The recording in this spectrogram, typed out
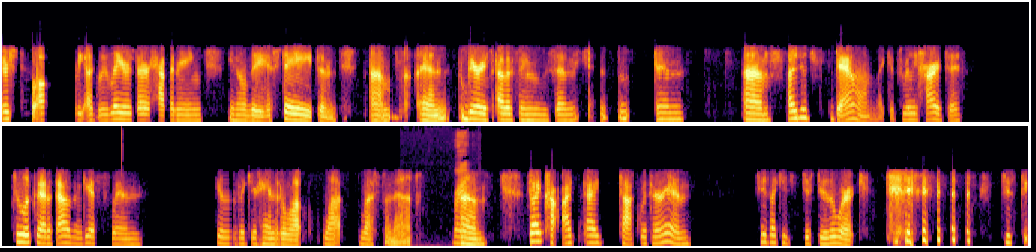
there's still all the ugly layers that are happening, you know, the estate and um, and various other things, and and um, I was just down. Like it's really hard to to look at a thousand gifts when it feels like you're handed a lot lot less than that. Right. Um, so I, I I talked with her, and she's like, "Just do the work. just do,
